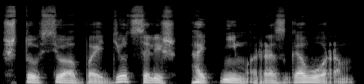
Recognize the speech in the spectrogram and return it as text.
что все обойдется лишь одним разговором.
